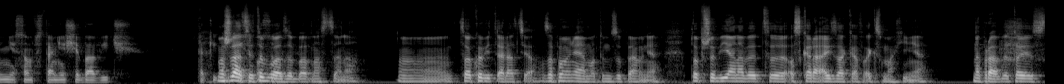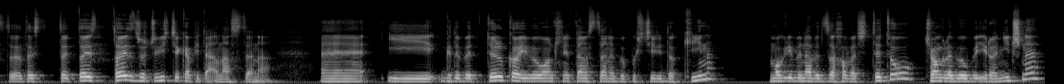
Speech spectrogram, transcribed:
nie są w stanie się bawić Masz rację, to była zabawna scena. Yy, całkowita racja. Zapomniałem o tym zupełnie. To przebija nawet e, Oscara Isaaca w Ex Machinie. Naprawdę, to jest, to jest, to, to jest, to jest rzeczywiście kapitalna scena. I gdyby tylko i wyłącznie tę scenę wypuścili do kin, mogliby nawet zachować tytuł, ciągle byłby ironiczny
